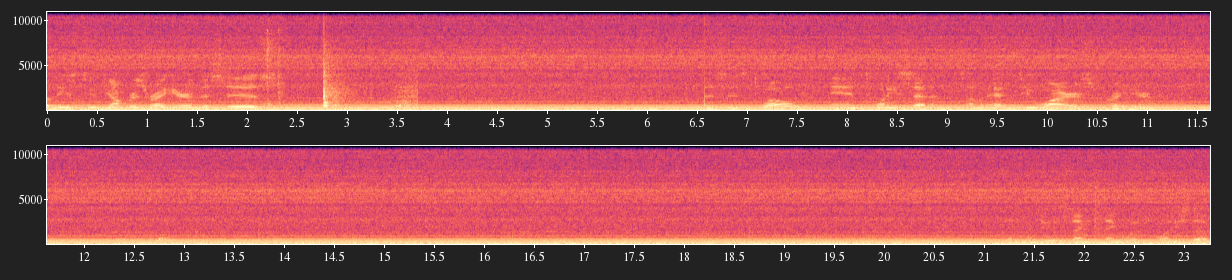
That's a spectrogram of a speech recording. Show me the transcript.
So these two jumpers right here, this is this is 12 and 27. So I'm going to add two wires right here. And we'll do the same thing with 27.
